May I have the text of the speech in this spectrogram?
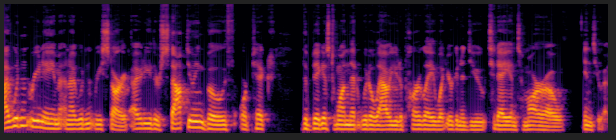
I wouldn't rename and I wouldn't restart. I would either stop doing both or pick the biggest one that would allow you to parlay what you're going to do today and tomorrow into it.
